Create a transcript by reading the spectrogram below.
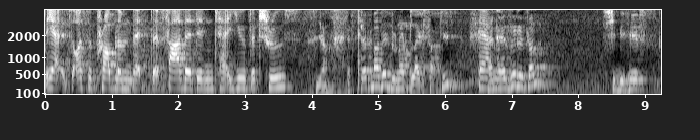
yeah, it's also a problem that the father didn't tell you the truth. Yeah, a stepmother do not like Sakib, Yeah. and as a result, she behaves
